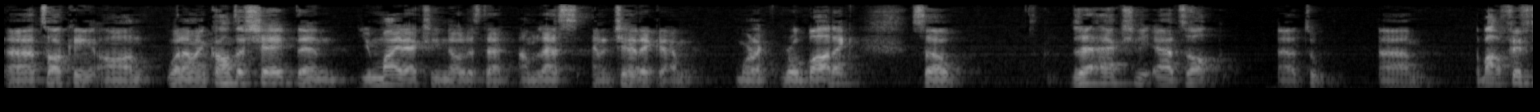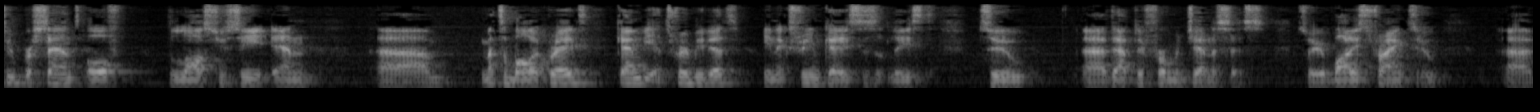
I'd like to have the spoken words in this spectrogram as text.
uh, talking on when I'm in contest shape, then you might actually notice that I'm less energetic. I'm more like robotic. So that actually adds up uh, to um, about 50% of the loss you see in um, metabolic rate can be attributed, in extreme cases at least, to uh, adaptive thermogenesis. So your body's trying to uh,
